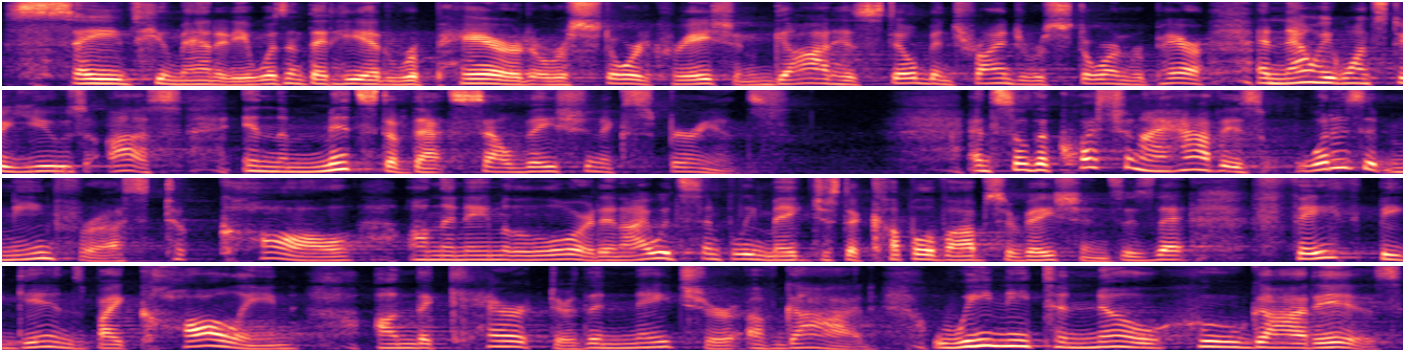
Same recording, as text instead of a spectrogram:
saved humanity. It wasn't that he had repaired or restored creation. God has still been trying to restore and repair, and now he wants to use us in the midst of that salvation experience. And so the question I have is what does it mean for us to call on the name of the Lord? And I would simply make just a couple of observations is that faith begins by calling on the character, the nature of God. We need to know who God is.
